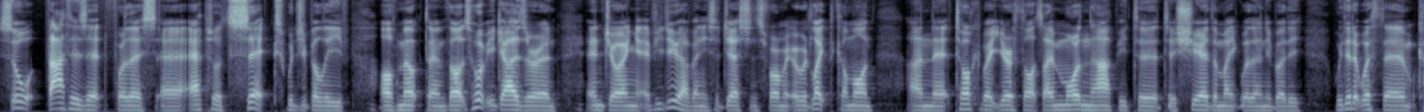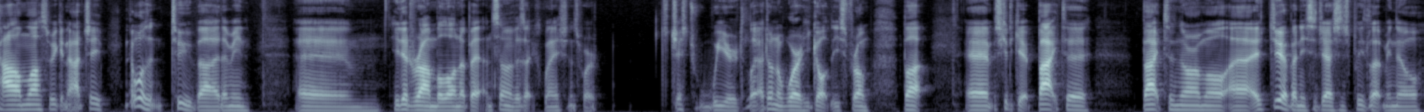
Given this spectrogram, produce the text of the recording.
So that is it for this uh, episode six. Would you believe of Milktime Thoughts? Hope you guys are in, enjoying it. If you do have any suggestions for me or would like to come on and uh, talk about your thoughts, I'm more than happy to to share the mic with anybody. We did it with um, Callum last week, and actually it wasn't too bad. I mean, um, he did ramble on a bit, and some of his explanations were just weird. Like I don't know where he got these from, but um, it's good to get back to back to normal. Uh, if you have any suggestions, please let me know,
